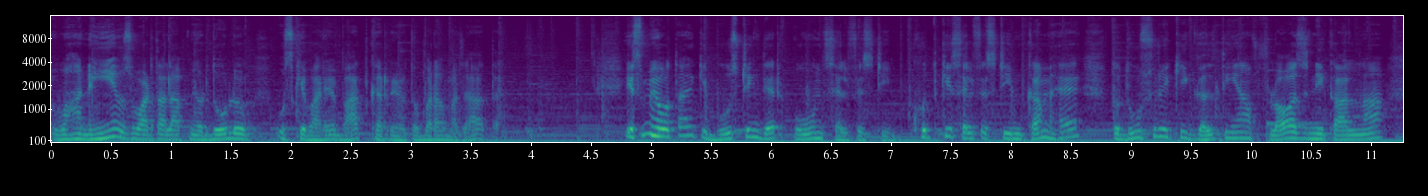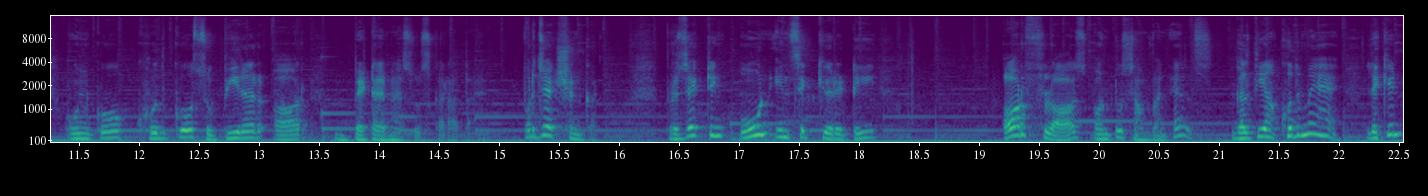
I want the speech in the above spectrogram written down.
वहाँ नहीं है उस वार्तालाप में और दो लोग उसके बारे में बात कर रहे हो तो बड़ा मज़ा आता है। इसमें होता है कि boosting their own self esteem खुद की सेल्फ स्टीम कम है तो दूसरे की गलतियाँ फ्लॉज निकालना उनको खुद को सुपीरियर और बेटर महसूस कराता है। प्रोजेक्शन करना प्रोजेक्टिंग ओन इनसिक्योरिटी और flaws on to someone else गलतियाँ खुद में है, लेकिन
